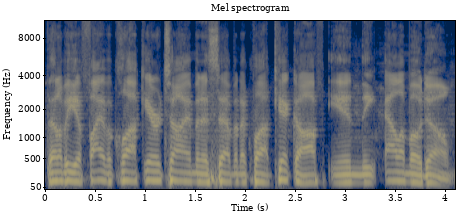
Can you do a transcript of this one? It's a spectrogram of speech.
That'll be a 5 o'clock airtime and a 7 o'clock kickoff in the Alamo Dome.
